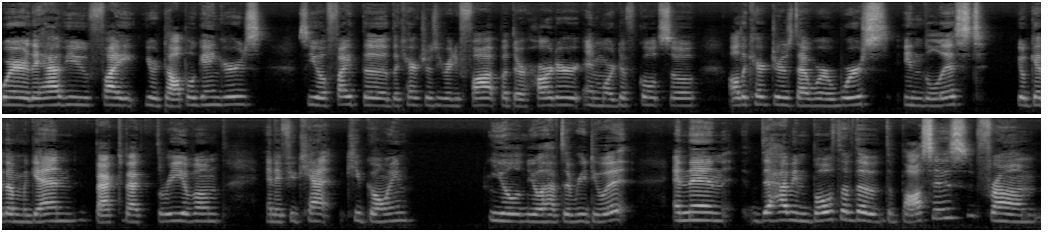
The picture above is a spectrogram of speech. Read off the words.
where they have you fight your doppelgangers. So you'll fight the the characters you already fought, but they're harder and more difficult. So all the characters that were worse in the list, you'll get them again, back to back 3 of them. And if you can't keep going, you'll you'll have to redo it. And then the, having both of the the bosses from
